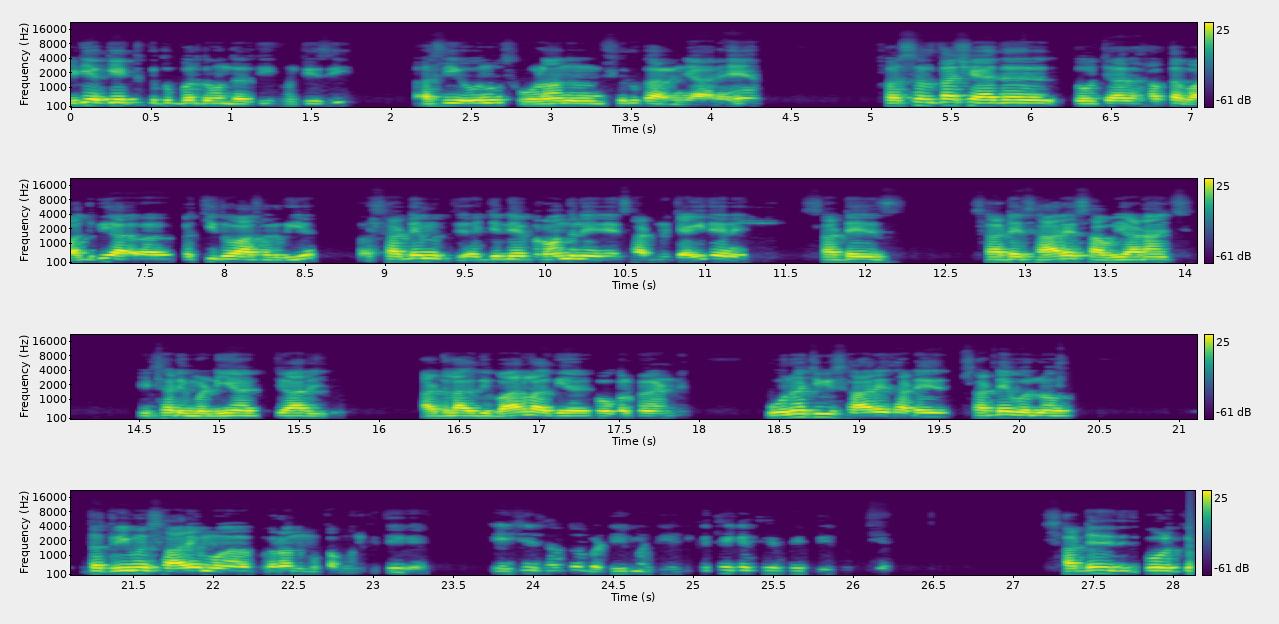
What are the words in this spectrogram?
ਜਿਹੜੀ ਅੱਗੇ 1 ਅਕਤੂਬਰ ਤੋਂ ਹੁੰਦੀ ਸੀ ਹੁੰਦੀ ਸੀ, ਅਸੀਂ ਉਹਨੂੰ 16 ਨੂੰ ਸ਼ੁਰੂ ਕਰਨ ਜਾ ਰਹੇ ਹਾਂ। ਫਸਲ ਤਾਂ ਸ਼ਾਇਦ 2-4 ਹਫ਼ਤਾ ਵੱਧ ਵੀ 25 ਤੋਂ ਆ ਸਕਦੀ ਹੈ, ਪਰ ਸਾਡੇ ਜਿੰਨੇ ਪ੍ਰਬੰਧ ਨੇ ਸਾਨੂੰ ਚਾਹੀਦੇ ਨੇ। ਸਾਡੇ ਸਾਡੇ ਸਾਰੇ ਸਬ ਜਾੜਾਂ 'ਚ, ਜਿਹੜੀ ਸਾਡੀ ਮੰਡੀਆਂ ਚਾਰ ਅੱਡ ਲੱਗਦੀ, ਬਾਹਰ ਲੱਗਦੀਆਂ ਨੇ, ਫੋਕਲ ਪੁਆਇੰਟ ਨੇ, ਉਹਨਾਂ 'ਚ ਵੀ ਸਾਰੇ ਸਾਡੇ ਸਾਡੇ ਵੱਲੋਂ ਤਕਰੀਬਨ ਸਾਰੇ ਪ੍ਰਬੰਧ ਮੁਕੰਮਲ ਕੀਤੇ ਗਏ। ਏਸ਼ੀਆ ਸਭ ਤੋਂ ਵੱਡੀ ਮੰਡੀ ਹੈ ਜੀ ਕਿੱਥੇ ਕਿੱਥੇ ਉੱਥੇ ਖਰੀਦ ਹੁੰਦੀ ਹੈ? ਸਾਡੇ ਕੋਲ ਇੱਕ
